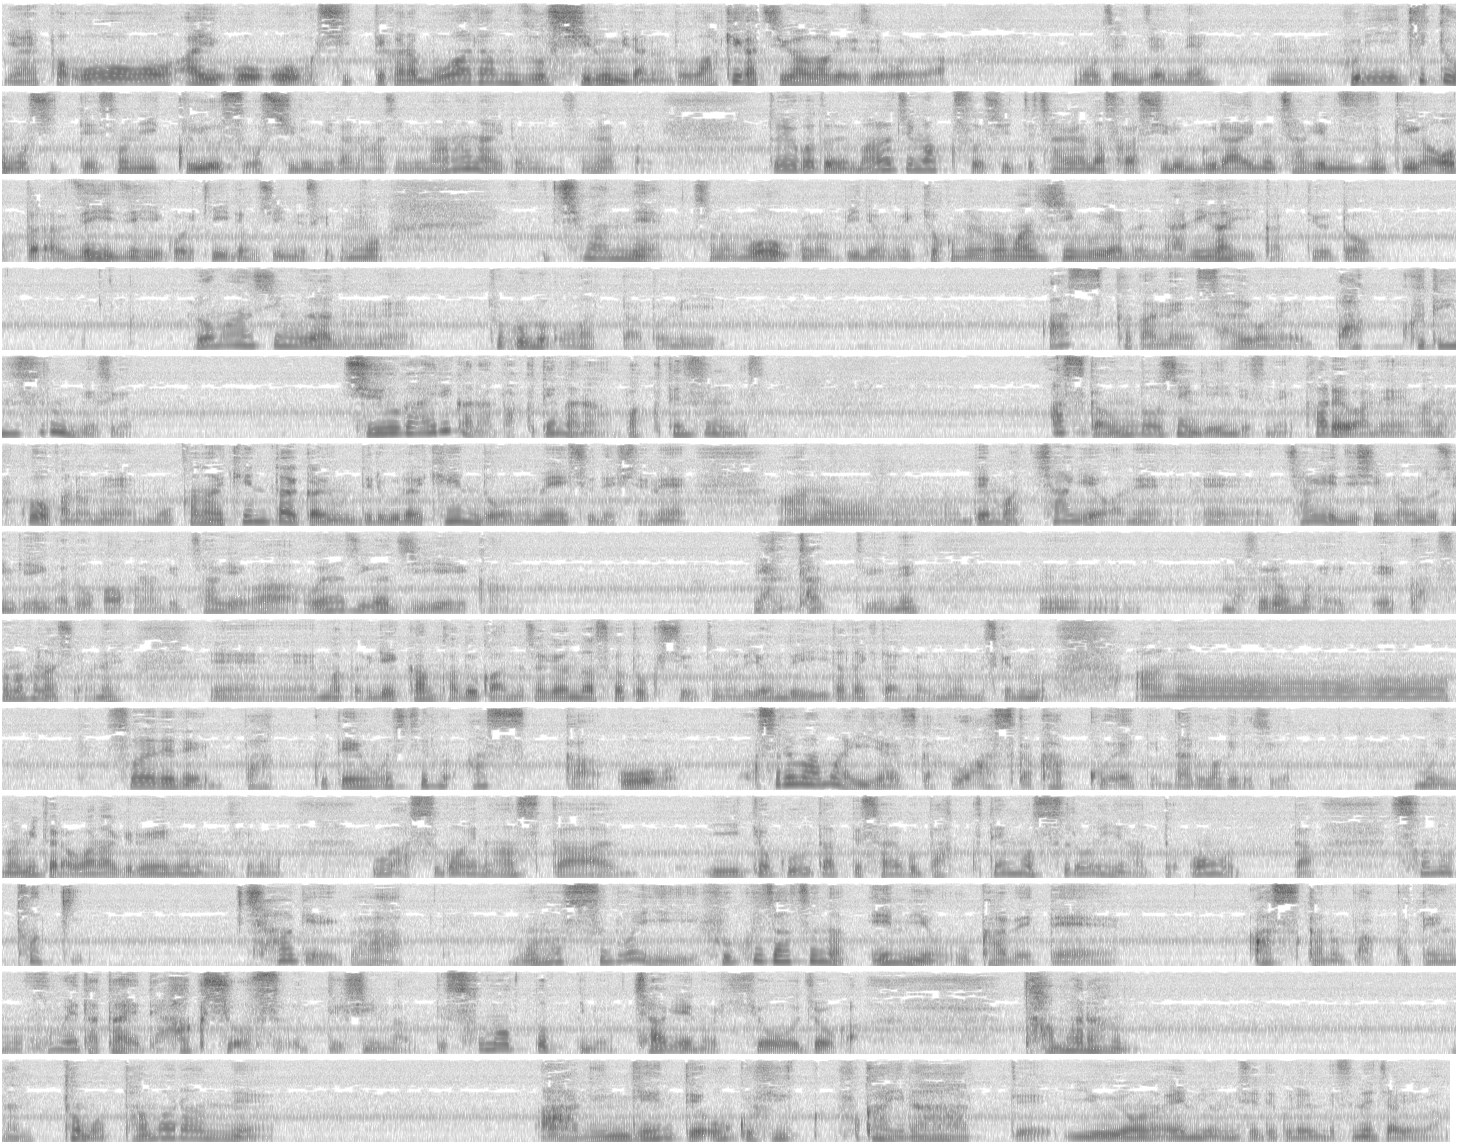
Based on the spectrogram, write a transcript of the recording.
いや、やっぱ OOIOO を知ってからボアダムズを知るみたいなのとわけが違うわけですよ、これは。もう全然ね。うん。フリーキトゥンを知ってソニックユースを知るみたいな話にもならないと思うんですよね、やっぱり。ということで、マルチマックスを知ってチャゲアンダスカを知るぐらいのチャゲ好きがおったら、ぜひぜひこれ聞いてほしいんですけども、一番ね、そのウォークのビデオの1曲目のロマンシングヤードに何がいいかっていうと、ロマンシングヤードのね、曲が終わった後に、アスカがね、最後ね、バック転するんですよ。宙返りかな？バック転かな？バック転するんですよ。アスカ運動神経いいんですね。彼はね、あの、福岡のね、もうかなり県大会にも出るぐらい剣道の名手でしてね、あのーで、まあ、チャゲはね、えーチャゲ自身が運動神経いいかどうかわからんけど、チャゲは親父が自衛官やったっていうね、うん。まあ、それはまあ、ええか。その話はね、えー、また月間かどうかのチャゲアンダースカ特集っていうので読んでいただきたいなと思うんですけども、あのーそれでね、バック転をしてるアスカを、それはまあいいじゃないですか。うわ、アスカかっこええってなるわけですよ。もう今見たら笑ける映像なんですけども、うわ、すごいな、アスカ、いい曲歌って最後バック転もするんやと思った、その時、チャゲが、ものすごい複雑な笑みを浮かべて、アスカのバック転を褒めたたえて拍手をするっていうシーンがあって、その時のチャゲの表情がたまらん。なんともたまらんね。ああ、人間って奥深いなっていうような笑みを見せてくれるんですね、チャゲが。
